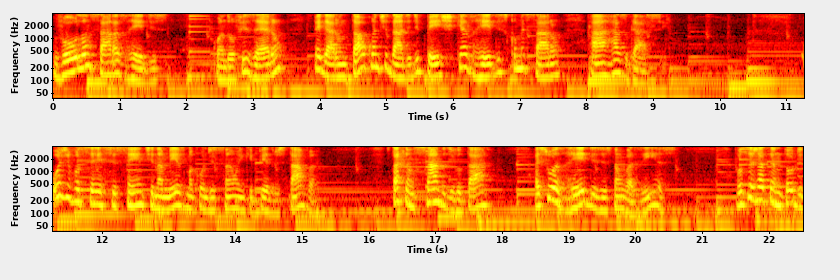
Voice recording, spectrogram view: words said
vou lançar as redes. Quando o fizeram, pegaram tal quantidade de peixe que as redes começaram a rasgar-se. Hoje você se sente na mesma condição em que Pedro estava? Está cansado de lutar? As suas redes estão vazias? Você já tentou de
